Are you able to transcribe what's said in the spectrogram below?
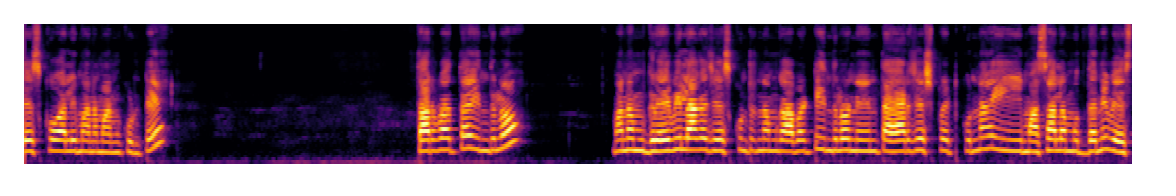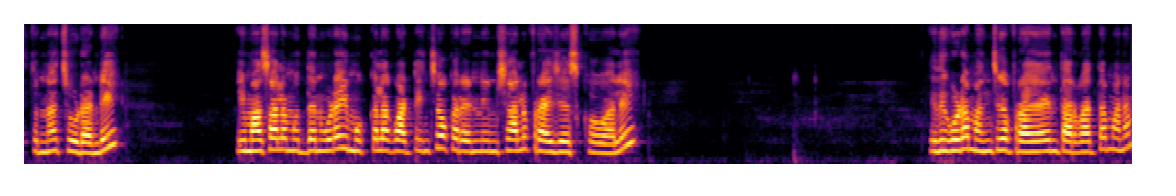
చేసుకోవాలి మనం అనుకుంటే. తర్వాత ఇందులో మనం గ్రేవీ లాగా చేసుకుంటున్నాం కాబట్టి ఇందులో నేను తయారు చేసి పెట్టుకున్న ఈ మసాలా ముద్దని వేస్తున్నా చూడండి ఈ మసాలా ముద్దను కూడా ఈ ముక్కలకు పట్టించి ఒక రెండు నిమిషాలు ఫ్రై చేసుకోవాలి ఇది కూడా మంచిగా ఫ్రై అయిన తర్వాత మనం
